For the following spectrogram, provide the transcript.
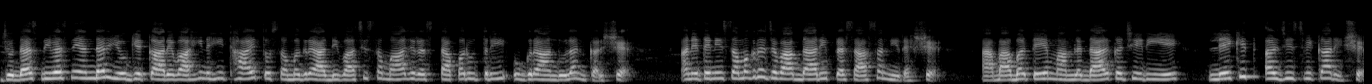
જો દસ દિવસની અંદર યોગ્ય કાર્યવાહી નહીં થાય, તો સમગ્ર આદિવાસી સમાજ રસ્તા પર ઉતરી ઉગ્ર આંદોલન કરશે અને તેની સમગ્ર જવાબદારી પ્રશાસનની રહેશે. આ બાબતે મામલતદાર કચેરીએ લેખિત અરજી સ્વીકારી છે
